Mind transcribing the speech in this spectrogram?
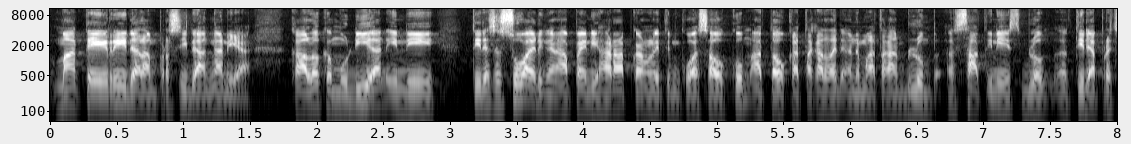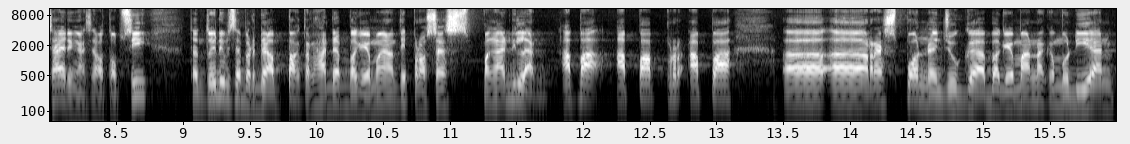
materi dalam persidangan ya. Kalau kemudian ini tidak sesuai dengan apa yang diharapkan oleh tim kuasa hukum atau katakanlah anda mengatakan belum saat ini sebelum tidak percaya dengan hasil otopsi tentu ini bisa berdampak terhadap bagaimana nanti proses pengadilan. Apa apa respon dan juga bagaimana kemudian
